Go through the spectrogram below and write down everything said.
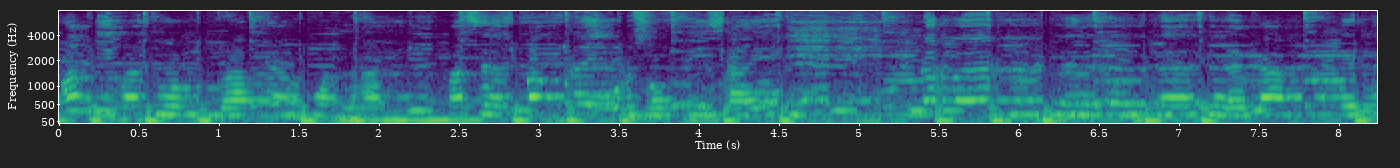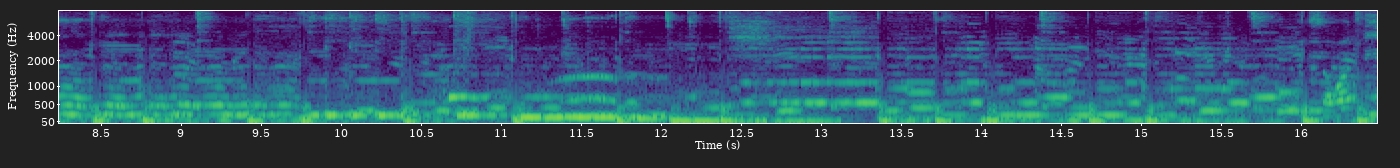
ความที่มาทุ่มเพราะแนววันไหลมาเสกบังไฟอุสมพิสัยน้ำมันกันเอง สวัสดี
